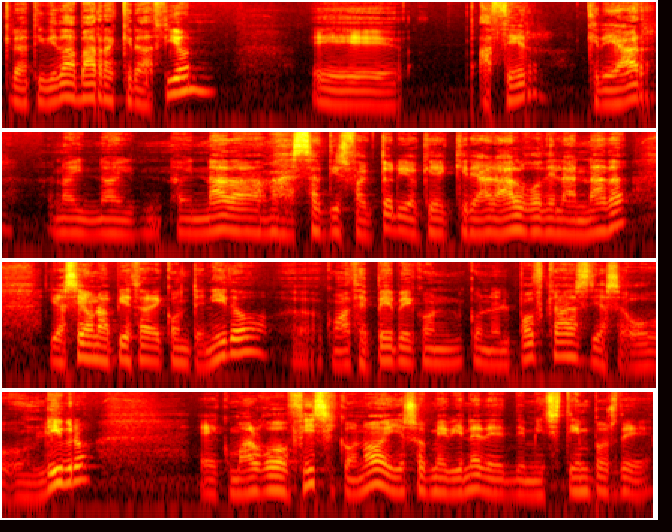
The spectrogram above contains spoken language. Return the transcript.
creatividad barra creación, eh, hacer, crear. No hay, no, hay, nada más satisfactorio que crear algo de la nada, ya sea una pieza de contenido, eh, como hace Pepe con, con el podcast, ya sea o un libro, eh, como algo físico, ¿no? Y eso me viene de, mis tiempos de,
